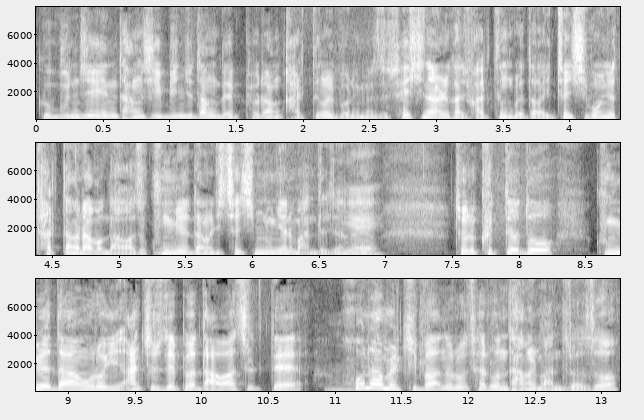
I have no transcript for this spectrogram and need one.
그 문재인 당시 민주당 대표랑 갈등을 벌이면서 쇄신안을 가지고 갈등을 벌이다가 2015년 탈당을 하고 나와서 국민의당을 2016년에 만들잖아요. 예. 저는 그때도 국민의당으로 이 안철수 대표가 나왔을 때 음. 호남을 기반으로 새로운 당을 만들어서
